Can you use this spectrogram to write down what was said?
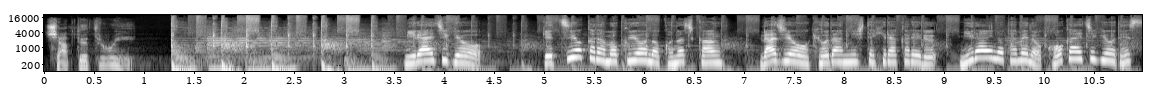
チャプター3未来授業月曜から木曜のこの時間ラジオを教壇にして開かれる未来のための公開授業です。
